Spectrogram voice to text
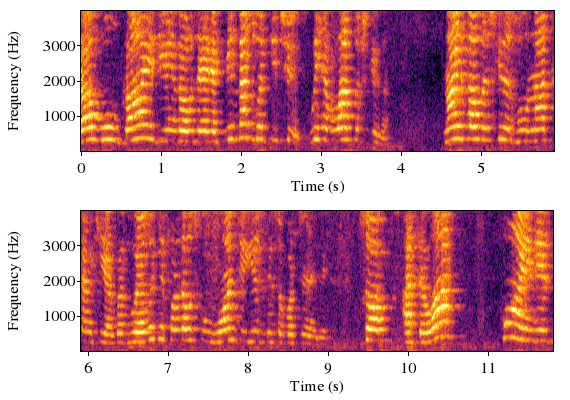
that will guide you in those areas if that's what you choose. We have lots of students. 9,000 students will not come here, but we're looking for those who want to use this opportunity. So as a last point is,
